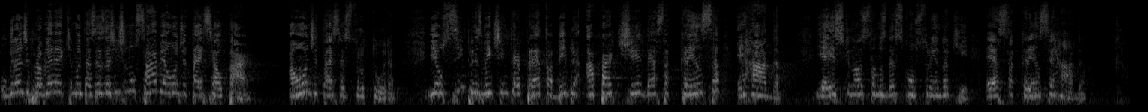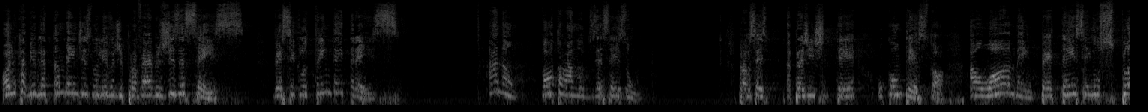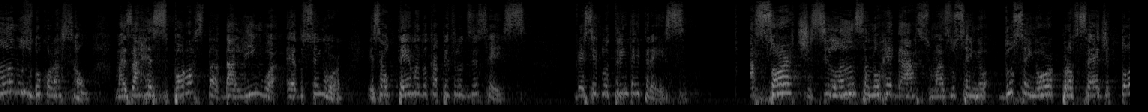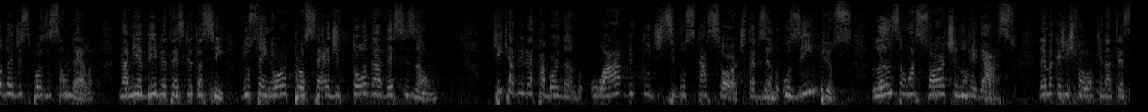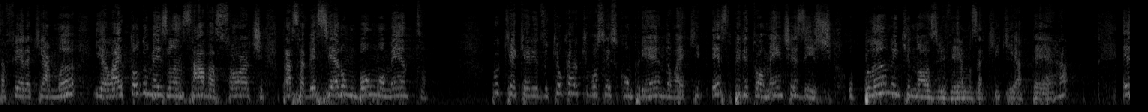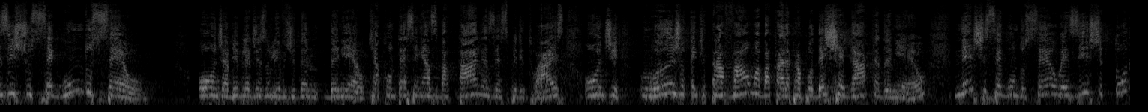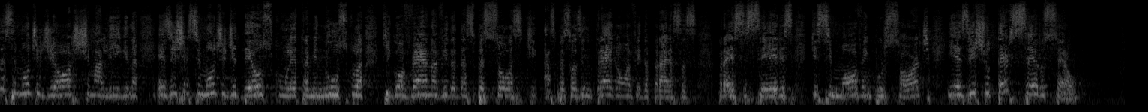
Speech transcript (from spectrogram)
O grande problema é que muitas vezes a gente não sabe aonde está esse altar, aonde está essa estrutura. E eu simplesmente interpreto a Bíblia a partir dessa crença errada. E é isso que nós estamos desconstruindo aqui, essa crença errada. Olha o que a Bíblia também diz no livro de Provérbios 16, versículo 33. Ah, não, volta lá no 16:1. Para vocês, para a gente ter o contexto, ó. Ao homem pertencem os planos do coração, mas a resposta da língua é do Senhor. Esse é o tema do capítulo 16. Versículo 33. A sorte se lança no regaço, mas Senhor, do Senhor procede toda a disposição dela. Na minha Bíblia está escrito assim: do Senhor procede toda a decisão. O que, que a Bíblia está abordando? O hábito de se buscar sorte. Está dizendo, os ímpios lançam a sorte no regaço. Lembra que a gente falou aqui na terça-feira que a mãe ia lá e todo mês lançava a sorte para saber se era um bom momento? Porque, queridos, o que eu quero que vocês compreendam é que espiritualmente existe o plano em que nós vivemos aqui, que é a terra, existe o segundo céu, onde a Bíblia diz no livro de Daniel que acontecem as batalhas espirituais, onde o anjo tem que travar uma batalha para poder chegar até Daniel. Neste segundo céu existe todo esse monte de hoste maligna, existe esse monte de Deus com letra minúscula que governa a vida das pessoas, que as pessoas entregam a vida para essas para esses seres que se movem por sorte, e existe o terceiro céu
